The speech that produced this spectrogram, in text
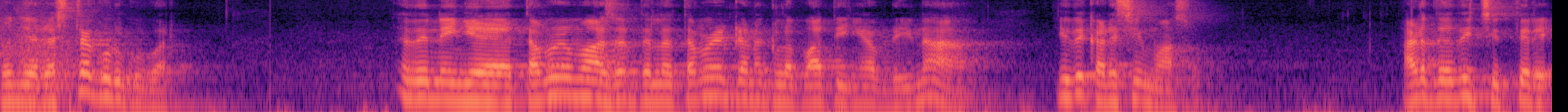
கொஞ்சம் ரெஸ்ட்டை கொடுக்குவார். இது நீங்கள் தமிழ் மாதத்தில் தமிழ் கணக்கில் பார்த்தீங்க அப்படின்னா இது கடைசி மாதம் அடுத்தது சித்திரை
